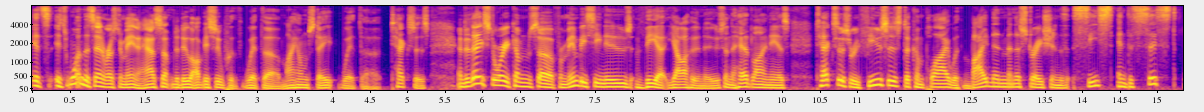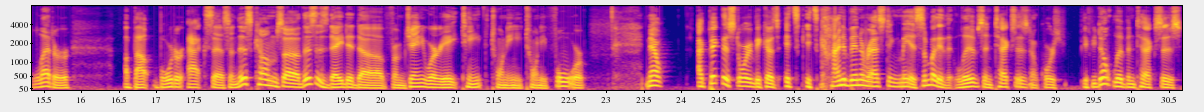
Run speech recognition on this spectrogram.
it's it's one that's interesting to me and it has something to do obviously with with uh, my home state with uh, Texas. And today's story comes uh, from NBC News via Yahoo News and the headline is Texas refuses to comply with Biden administration's cease and desist letter about border access. And this comes uh, this is dated uh, from January 18th, 2024. Now, I picked this story because it's it's kind of interesting to me as somebody that lives in Texas, and of course, if you don't live in Texas,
